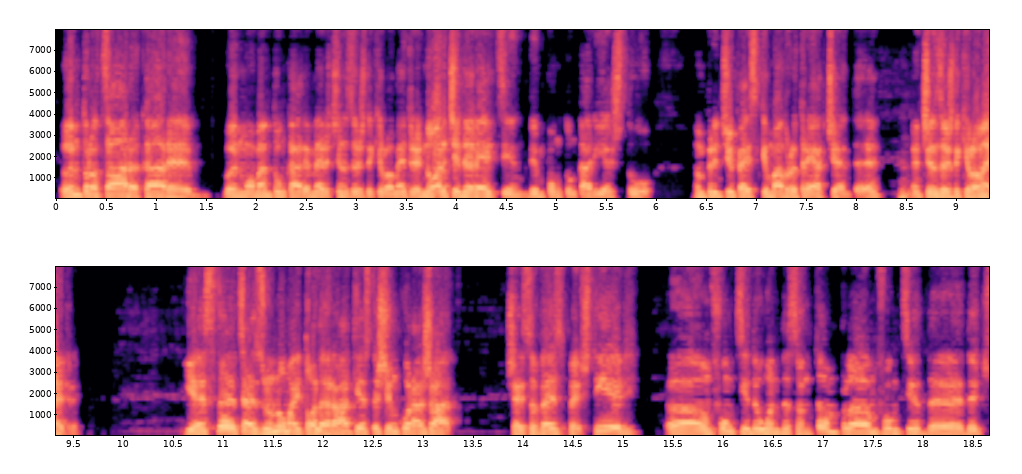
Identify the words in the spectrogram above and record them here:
într-o țară care, în momentul în care mergi 50 de kilometri, în orice direcție, din punctul în care ești tu, în principiu ai schimbat vreo trei accente în 50 de kilometri. Este, ți nu numai tolerat, este și încurajat. Și ai să vezi pe știri, uh, în funcție de unde se întâmplă, în funcție de... Deci,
